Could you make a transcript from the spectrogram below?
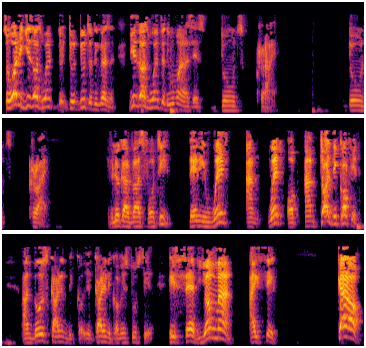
So what did Jesus went to, to do to the person? Jesus went to the woman and says, don't cry. Don't cry. If you look at verse 14, then he went and went up and touched the coffin, and those carrying the, carrying the coffin stood still. He said, Young man, I say, get up.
